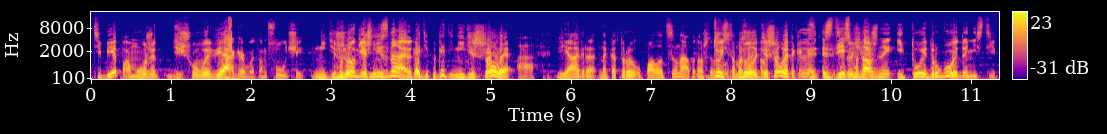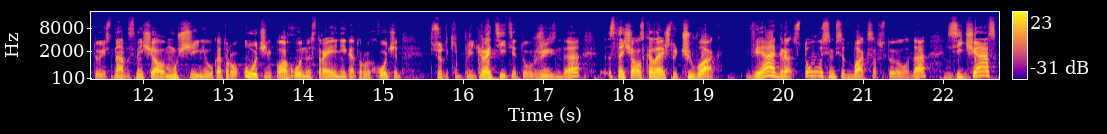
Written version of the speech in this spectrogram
тебе поможет дешевая Виагра в этом случае. Не дешев... Многие же не, не знают. Погоди, погоди, не дешевая, а Виагра, на которую упала цена. Потому что то есть, само ну, дешевая, это какая Здесь мы должны и то, и другое донести. То есть надо сначала мужчине, у которого очень плохое настроение, который хочет все-таки прекратить эту жизнь, да, сначала сказать, что чувак, Виагра 180 баксов стоила, да? Сейчас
